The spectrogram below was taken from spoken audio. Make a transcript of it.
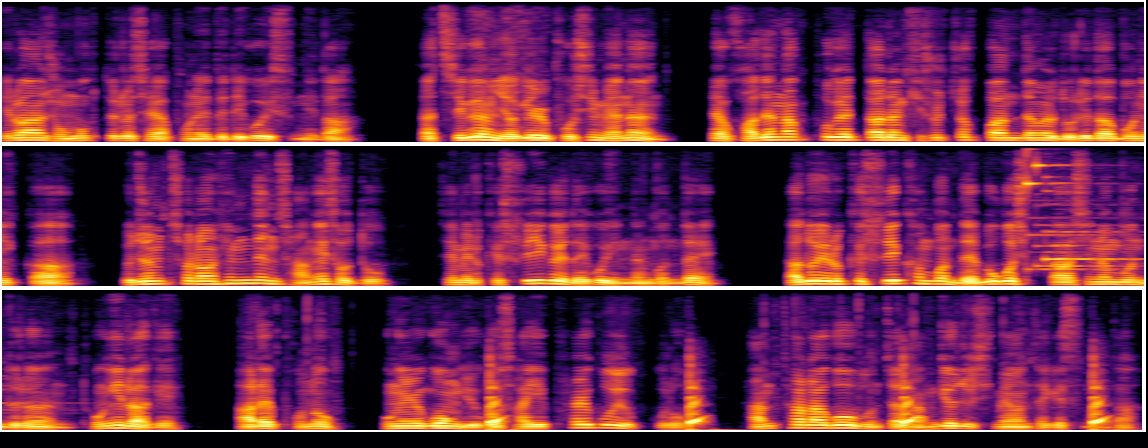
이러한 종목들을 제가 보내드리고 있습니다. 자, 지금 여기를 보시면은 제가 과대낙폭에 따른 기술적 반등을 노리다 보니까 요즘처럼 힘든 장에서도 지금 이렇게 수익을 내고 있는 건데 나도 이렇게 수익 한번 내보고 싶다 하시는 분들은 동일하게 아래 번호 010-6542-8969로 단타라고 문자 남겨주시면 되겠습니다.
